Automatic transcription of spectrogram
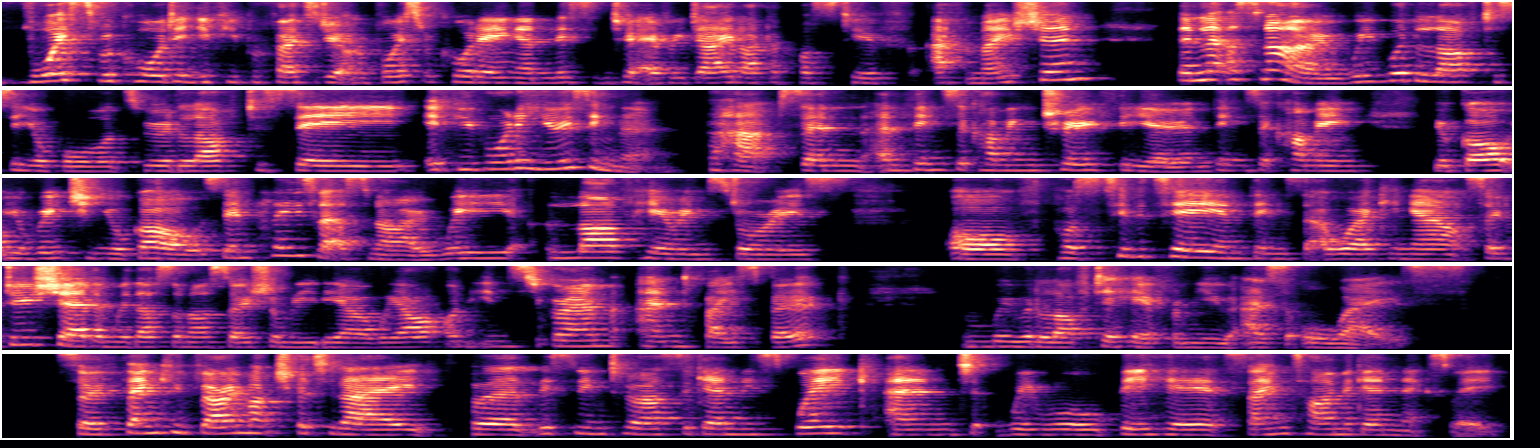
voice recording, if you prefer to do it on a voice recording and listen to it every day, like a positive affirmation, then let us know. We would love to see your boards. We would love to see if you've already using them, perhaps, and, and things are coming true for you and things are coming, your goal, you're reaching your goals, then please let us know. We love hearing stories of positivity and things that are working out. So do share them with us on our social media. We are on Instagram and Facebook. And we would love to hear from you as always. So thank you very much for today, for listening to us again this week, and we will be here same time again next week.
